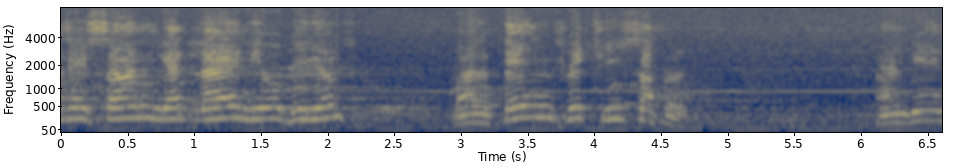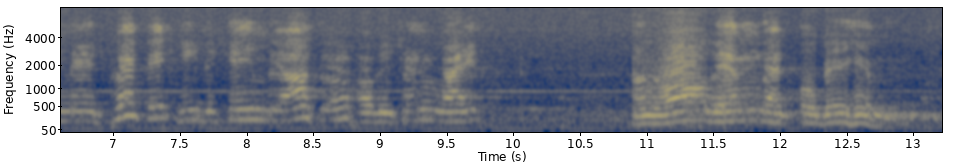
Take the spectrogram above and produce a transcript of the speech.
Was a son, yet learned he obedience by the things which he suffered. And being made perfect, he became the author of eternal life unto all them that obey him.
